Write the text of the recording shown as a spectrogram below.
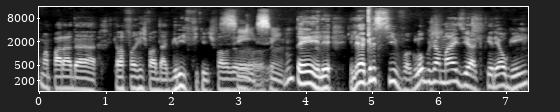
uma parada que ela fala- a gente fala da grife, que a gente fala Sim, do- sim. Não tem, ele, ele é agressivo. A Globo jamais ia querer alguém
